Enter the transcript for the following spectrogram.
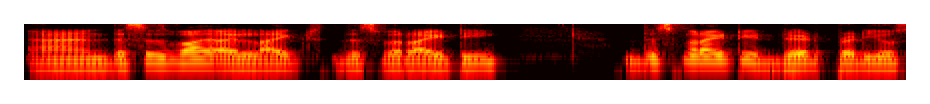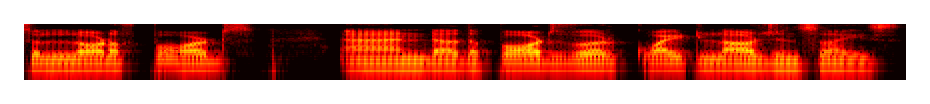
And this is why I liked this variety this variety did produce a lot of pods and uh, the pods were quite large in size.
